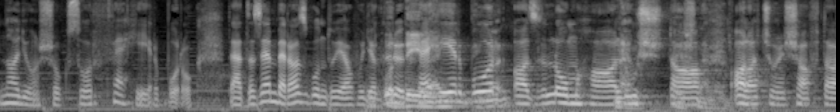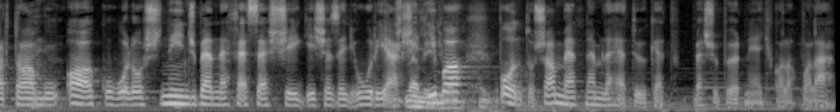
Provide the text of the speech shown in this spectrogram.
nagyon sokszor fehér borok. Tehát az ember azt gondolja, hogy a görög fehérbor az lomha, nem, lusta, alacsony savtartalmú, alkoholos, nincs benne feszesség, és ez egy óriási hiba. Pontosan, mert nem lehet őket besöpörni egy kalap alá.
